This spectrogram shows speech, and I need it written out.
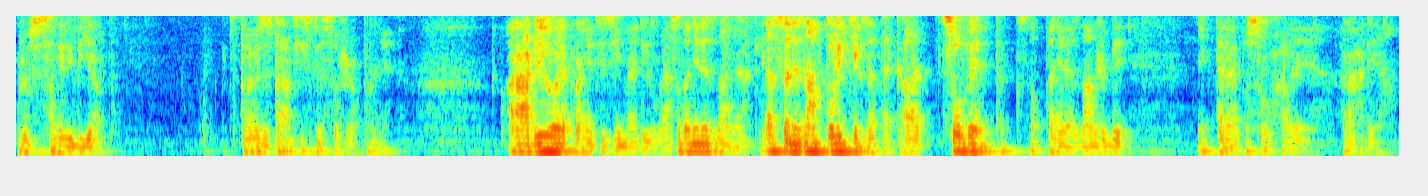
Můžou si sami vybírat. Televize ztrácí smysl, že pro ně. A rádio je pro ně cizí médium. Já se ani neznám nějaký. Já se neznám tolik těch zetek, ale co vím, tak snad ani neznám, že by některé poslouchali rádia.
